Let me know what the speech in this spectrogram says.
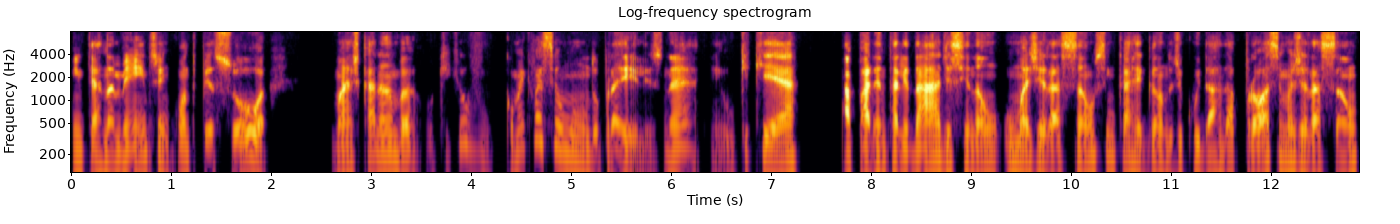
internamente, enquanto pessoa, mas caramba, o que que eu, como é que vai ser o mundo para eles, né? O que que é a parentalidade, se não uma geração se encarregando de cuidar da próxima geração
